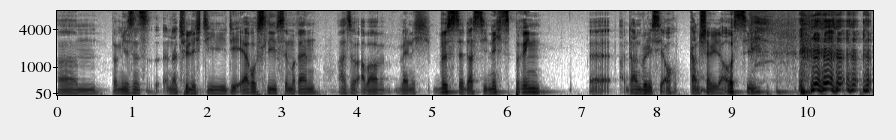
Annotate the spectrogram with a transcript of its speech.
ähm, bei mir sind es natürlich die, die Aero-Sleeves im Rennen. Also, aber wenn ich wüsste, dass die nichts bringen, äh, dann würde ich sie auch ganz schnell wieder ausziehen.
